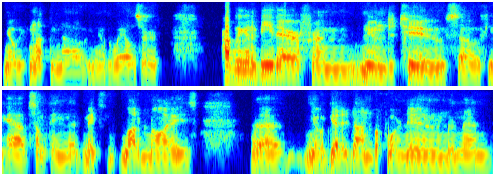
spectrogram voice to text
you know, we can let them know, you know, the whales are probably going to be there from noon to two. So if you have something that makes a lot of noise, uh, you know, get it done before noon and then,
